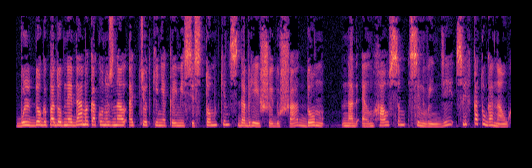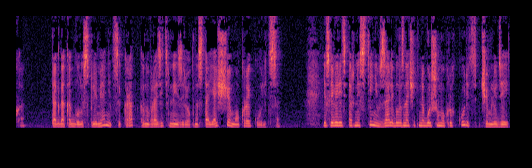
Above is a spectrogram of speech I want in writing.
Бульдогоподобная дама, как он узнал от тетки некой миссис Томкинс, добрейшая душа, дом над Элмхаусом, сын в Индии, слегка туга на ухо, тогда как голос племянницы кратко, но выразительно изрек «настоящая мокрая курица». Если верить Эрнестине, в зале было значительно больше мокрых куриц, чем людей,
